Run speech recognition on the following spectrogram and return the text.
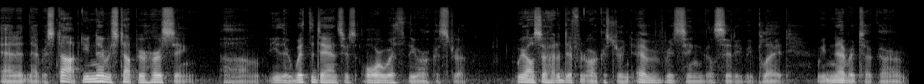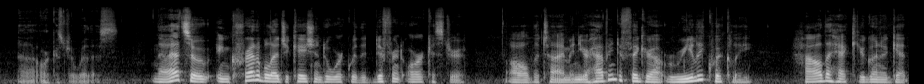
and it never stopped. You never stopped rehearsing, um, either with the dancers or with the orchestra. We also had a different orchestra in every single city we played. We never took our uh, orchestra with us. Now, that's an incredible education to work with a different orchestra all the time. And you're having to figure out really quickly how the heck you're going to get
